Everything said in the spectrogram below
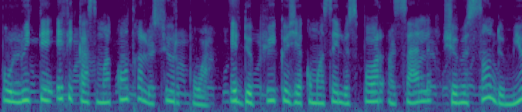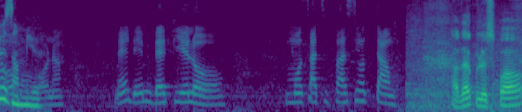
pour lutter efficacement contre le surpoids. Et depuis que j'ai commencé le sport en salle, je me sens de mieux en mieux. Avec le sport,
